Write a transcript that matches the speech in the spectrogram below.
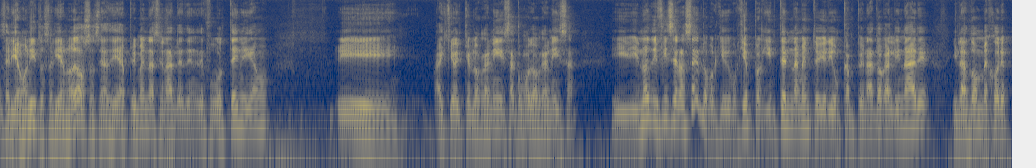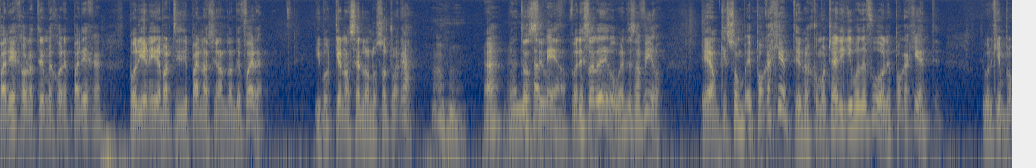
Sería bonito, sería novedoso, o sea, sería el primer nacional de, de fútbol tenis, digamos, y hay que ver quién lo organiza, cómo lo organiza y, no es difícil hacerlo, porque por ejemplo aquí internamente hoy haría un campeonato acá en y las dos mejores parejas o las tres mejores parejas podrían ir a participar nacional donde fuera. ¿Y por qué no hacerlo nosotros acá? ¿Ah? Entonces, por eso le digo, buen desafío. Eh, aunque son es poca gente, no es como traer equipos de fútbol, es poca gente. Si, por ejemplo,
